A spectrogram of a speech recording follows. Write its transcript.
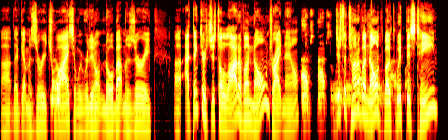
Uh, they've got Missouri twice, and we really don't know about Missouri. Uh, I think there's just a lot of unknowns right now. Absolutely, just a ton of unknowns, both with this team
